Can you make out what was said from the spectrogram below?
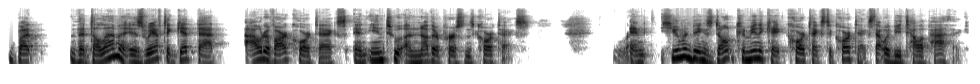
But the dilemma is we have to get that out of our cortex and into another person's cortex. Right. And human beings don't communicate cortex to cortex. That would be telepathic.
